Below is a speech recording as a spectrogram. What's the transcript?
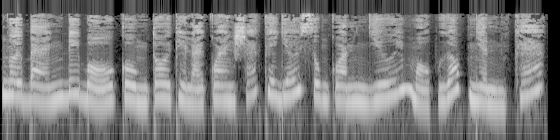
Người bạn đi bộ cùng tôi thì lại quan sát thế giới xung quanh dưới một góc nhìn khác.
